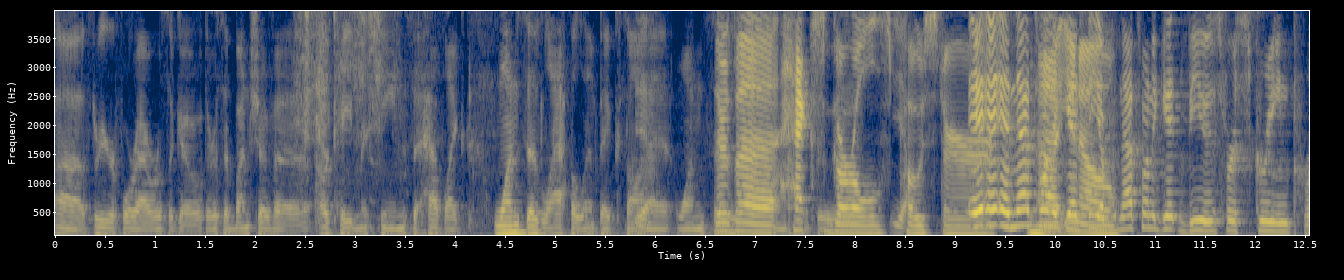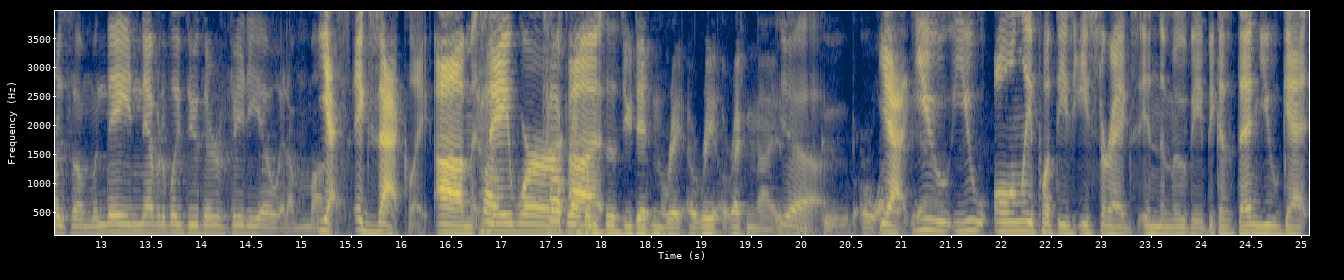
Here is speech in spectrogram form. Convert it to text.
uh, three or four hours ago there's a bunch of uh, arcade machines that have like one says laugh olympics on Yeah. it one says There's a Hex food. Girls Yeah. poster. A- a- and that's when Uh, it get you know- the that's when it get views for Screen Prism when they inevitably do their video in a month. Yes, exactly. Um, top, they were top uh, references you didn't re- uh, re- recognize Yeah. from Scoob or what yeah, you you only put these Easter eggs in the movie because then you get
